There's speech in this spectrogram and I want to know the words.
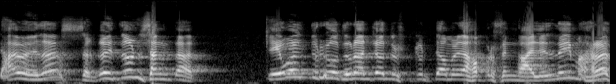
त्यावेळेला सगळेजण सांगतात केवळ दुर्योधनाच्या दुष्कृत्यामुळे हा प्रसंग आलेला नाही महाराज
